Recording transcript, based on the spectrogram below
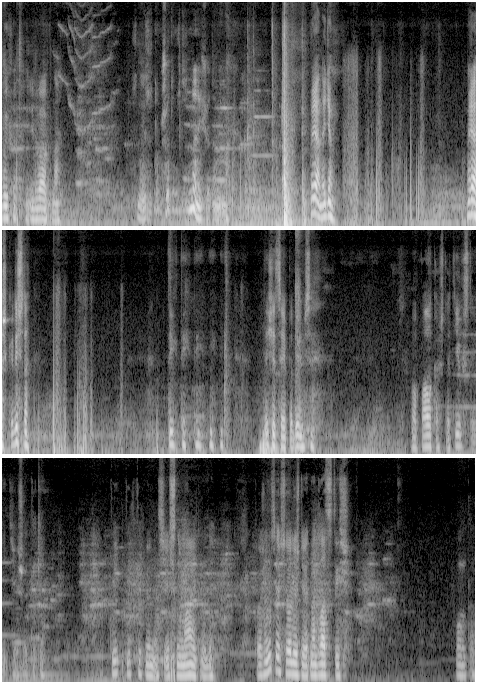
Виход і два окна. Знизу там що там? Ну нічого там нема. Мар'яна, йдемо. Маряшка, іди сюди. Тих, тих, тих, тих. тих. Ти ще цей подивимося. О, палка, штатив стоїть, чи що таке. Тик, тик, тик, у нас ще знімають люди. Тоже, ну це всего лишь 9 на 20 тысяч фунтов.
